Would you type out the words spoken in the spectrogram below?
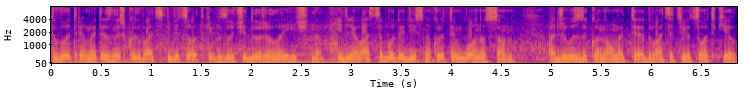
то ви отримаєте знижку 20%. Звучить дуже логічно. І для вас це буде дійсно крутим бонусом, адже ви зекономите 20%,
